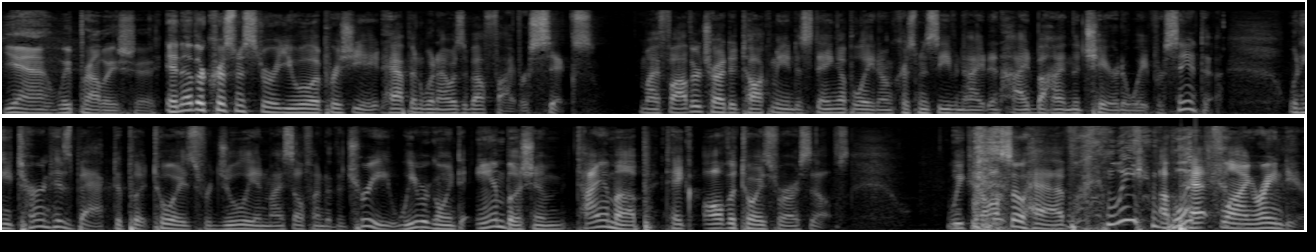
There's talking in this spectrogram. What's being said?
Yeah, we probably should. Another Christmas story you will appreciate happened when I was about five or six. My father tried to talk me into staying up late on Christmas Eve night and hide behind the chair to wait for Santa. When he turned his back to put toys for Julie and myself under the tree, we were going to ambush him, tie him up, take all the toys for ourselves. We could also have Wait, a what? pet flying reindeer.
